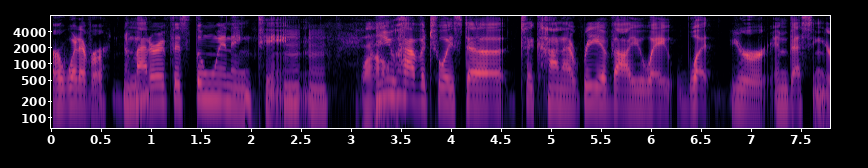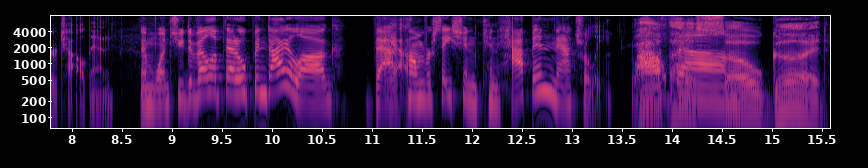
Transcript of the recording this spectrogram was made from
or whatever. No Mm-hmm. matter if it's the winning team, Wow. you have a choice to to kind of reevaluate what you're investing your child in. And once you develop that open dialogue, that Yeah. conversation can happen naturally. Wow, that is so good.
